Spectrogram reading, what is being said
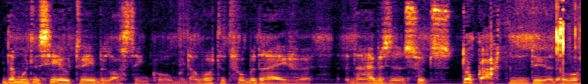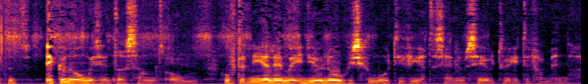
dan moet een CO2-belasting komen. Dan wordt het voor bedrijven, dan hebben ze een soort stok achter de deur. Dan wordt het economisch interessant om, hoeft het niet alleen maar ideologisch gemotiveerd te zijn om CO2 te verminderen.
